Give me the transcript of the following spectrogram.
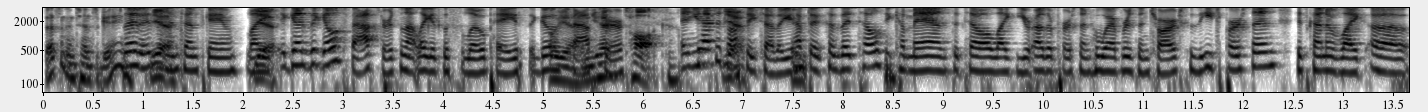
that's an intense game. That is Yeah. an intense game. Like Yeah. it goes, it goes faster. It's not like it's a slow pace. It oh goes yeah, and you faster. have to talk. And you have to talk Yeah. to each other. You have to because it tells you commands to tell like your other person, whoever's in charge, because each person is kind of like uh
